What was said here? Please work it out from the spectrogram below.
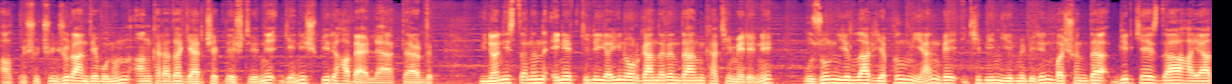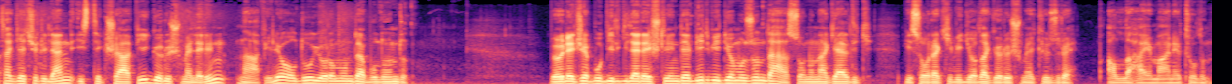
63. randevunun Ankara'da gerçekleştiğini geniş bir haberle aktardı. Yunanistan'ın en etkili yayın organlarından Katimerini, uzun yıllar yapılmayan ve 2021'in başında bir kez daha hayata geçirilen istikşafi görüşmelerin nafile olduğu yorumunda bulundu. Böylece bu bilgiler eşliğinde bir videomuzun daha sonuna geldik. Bir sonraki videoda görüşmek üzere. Allah'a emanet olun.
